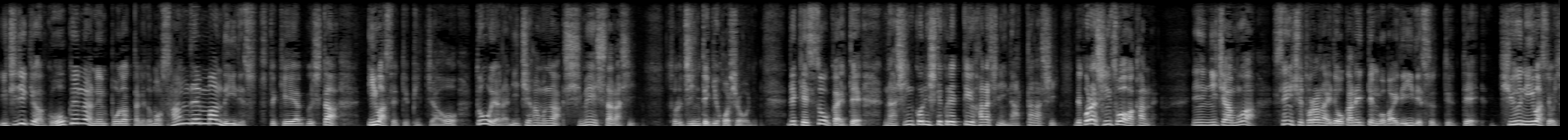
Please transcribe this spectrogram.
一時期は5億円ぐらい年俸だったけども、3000万でいいですつって契約した岩瀬っていうピッチャーを、どうやら日ハムが指名したらしい。その人的保障に。で、結相を変えて、なしんこにしてくれっていう話になったらしい。で、これは真相はわかんない。日ハムは、選手取らないでお金1.5倍でいいですって言って、急に岩瀬を引っ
